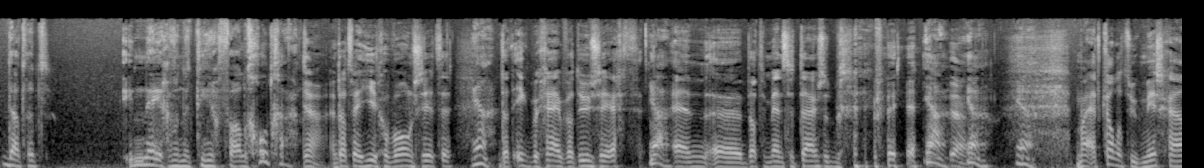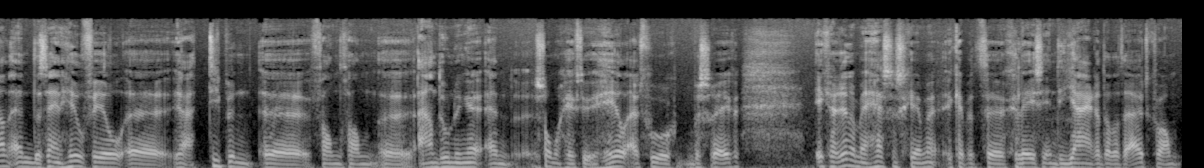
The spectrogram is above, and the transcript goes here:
dat het in 9 van de 10 gevallen goed gaat. Ja, en dat wij hier gewoon zitten, Ja. dat ik begrijp wat u zegt... Ja. en eh, dat de mensen thuis het begrijpen. Ja, ja, ja. Maar het kan natuurlijk misgaan en er zijn heel veel eh, ja, typen eh, van, van aandoeningen... en sommige heeft u heel uitvoerig beschreven. Ik herinner me hersenschimmen, ik heb het eh, gelezen in de jaren dat het uitkwam...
